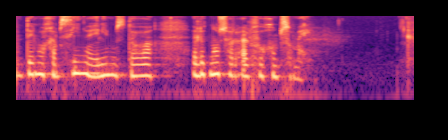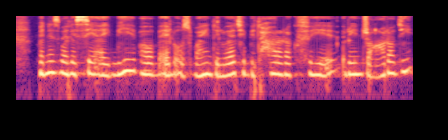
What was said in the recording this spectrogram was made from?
ميتين وخمسين ويليه مستوى ألف وخمسمية. بالنسبة لل CIB هو بقاله أسبوعين دلوقتي بيتحرك في range عرضي.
